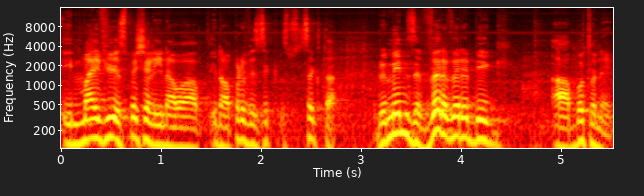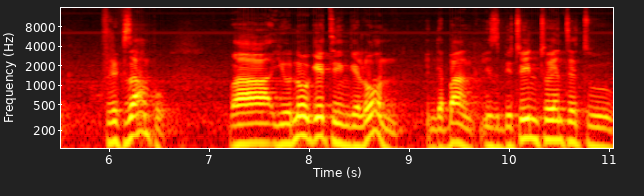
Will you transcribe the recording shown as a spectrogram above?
in my view, especially in our, in our private sec- sector, remains a very, very big uh, bottleneck. For example, uh, you know getting a loan in the bank is between 20 to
